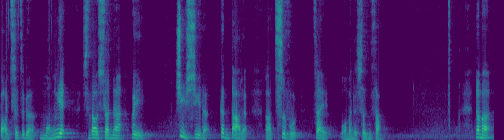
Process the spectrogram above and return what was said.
保持这个盟业。使到神呢会继续的更大的啊赐福在我们的身上。那么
